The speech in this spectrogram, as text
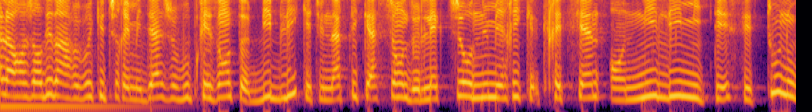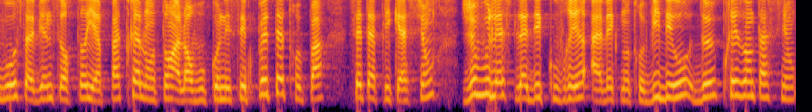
Alors aujourd'hui dans la rubrique Culture et Médias, je vous présente Bibli, qui est une application de lecture numérique chrétienne en illimité. C'est tout nouveau, ça vient de sortir il n'y a pas très longtemps, alors vous connaissez peut-être pas cette application. Je vous laisse la découvrir avec notre vidéo de présentation.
